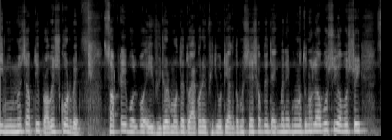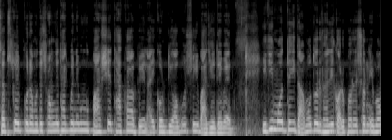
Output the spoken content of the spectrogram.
এই নিম্নচাপটি প্রবেশ করবে, সবটাই বলব এই ভিডিওর মধ্যে। দয়া করে ভিডিওটি একদম শেষ অবধি দেখবেন এবং নতুন হলে অবশ্যই অবশ্যই সাবস্ক্রাইব করে আমাদের সঙ্গে থাকবেন এবং পাশে থাকা বেল আইকনটি অবশ্যই বাজিয়ে দেবেন। ইতিমধ্যেই দামোদর ভ্যালি কর্পোরেশন এবং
